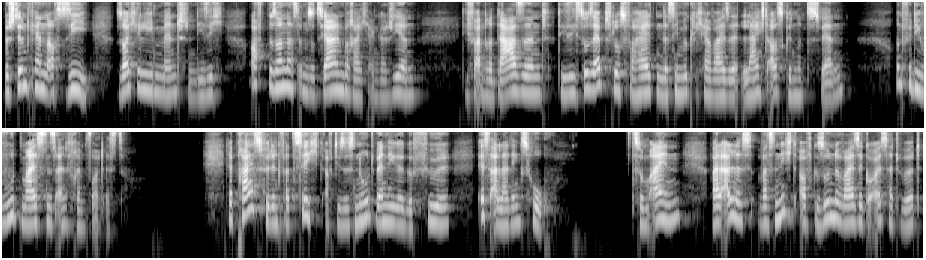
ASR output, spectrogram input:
Bestimmt kennen auch Sie solche lieben Menschen, die sich oft besonders im sozialen Bereich engagieren, die für andere da sind, die sich so selbstlos verhalten, dass sie möglicherweise leicht ausgenutzt werden und für die Wut meistens ein Fremdwort ist. Der Preis für den Verzicht auf dieses notwendige Gefühl ist allerdings hoch. Zum einen, weil alles, was nicht auf gesunde Weise geäußert wird,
